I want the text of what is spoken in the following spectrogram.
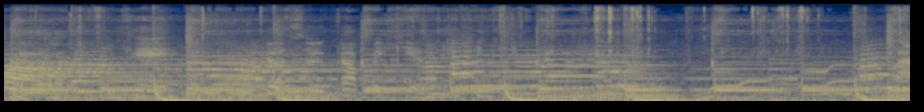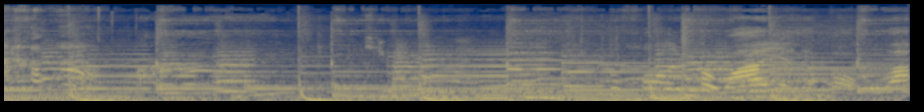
กว่าสดใสโอเค เดี๋ยวซื้อกลับไปเขียนให้คินคินกันนะคะนะครับพ่อคินคินนะทุกคนแต่ว่าอยากจะบอกว่า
